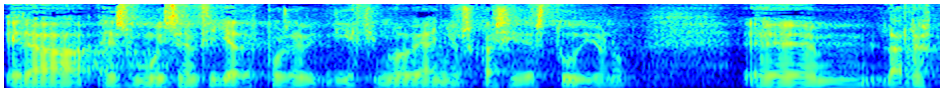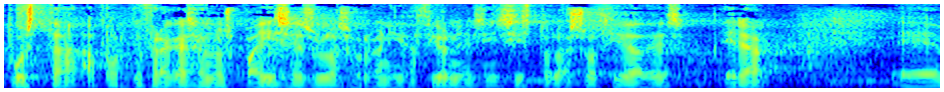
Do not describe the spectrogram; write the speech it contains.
era, es muy sencilla después de 19 años casi de estudio. Em, la respuesta a por qué fracasan los países o las organizaciones, insisto, las sociedades, era eh,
